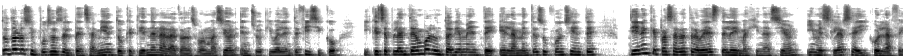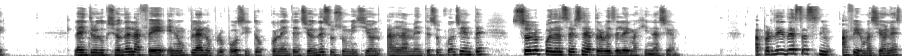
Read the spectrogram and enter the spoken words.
Todos los impulsos del pensamiento que tienden a la transformación en su equivalente físico y que se plantean voluntariamente en la mente subconsciente tienen que pasar a través de la imaginación y mezclarse ahí con la fe. La introducción de la fe en un plano propósito con la intención de su sumisión a la mente subconsciente solo puede hacerse a través de la imaginación. A partir de estas afirmaciones,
